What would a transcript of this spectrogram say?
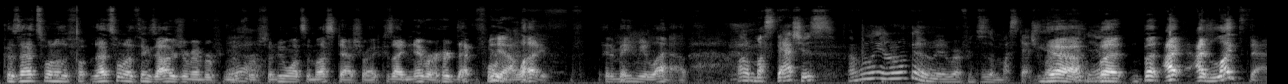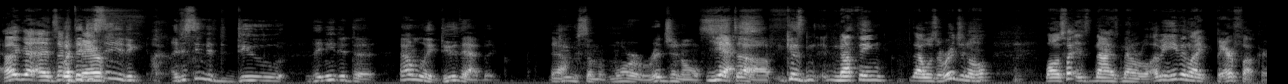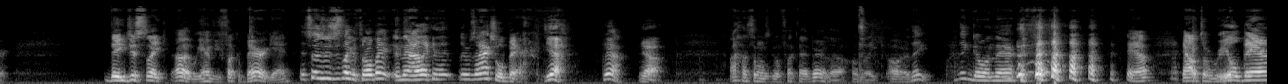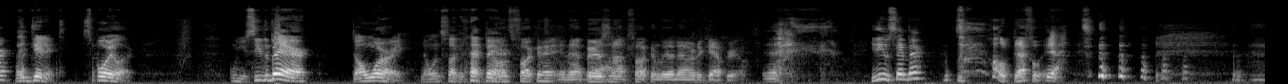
because that's one of the that's one of the things I always remember from the Yeah. first one. Who wants a mustache ride? Because I'd never heard that before Yeah. in my life, and it made me laugh. A lot of mustaches. I don't really. I don't know if anybody references a mustache. right? Yeah, but but I I liked that. I like that. It's like but they bare- just needed to. I just needed to do. They needed to not only do that, but Yeah. do some more original yes, stuff. because nothing that was original, while it's is not as memorable. I mean, even like Bearfucker, they just like, oh, we have you fuck a bear again, and so it's just like a throwback. And then I like it. There was an actual bear. Yeah, Yeah, yeah. I thought someone was gonna fuck that bear though. I was like, oh, are they? Are they going there? you know, now it's a real bear. They didn't. Spoiler. When you see the bear, don't worry. No one's fucking that bear. No one's fucking it, and that bear's Yeah. not fucking Leonardo DiCaprio. Yeah. You think it was the same bear? Oh, definitely. Yeah.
